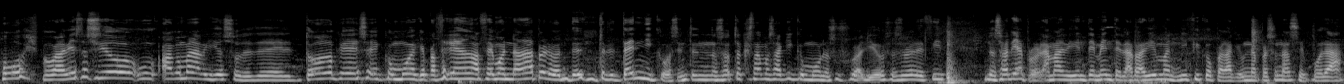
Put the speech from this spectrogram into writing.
Uy, pues para mí esto ha sido un- algo maravilloso, desde todo lo que es eh, como que parece que no hacemos nada, pero de- entre técnicos, entre nosotros que estamos aquí como los usuarios, se suele decir, no salía el programa, evidentemente, la radio es magnífico para que una persona se pueda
